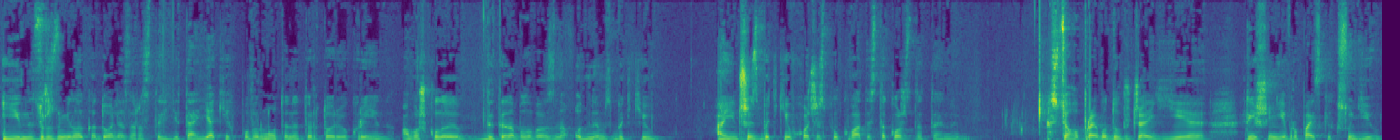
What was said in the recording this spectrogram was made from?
І не зрозуміла, яка доля зараз тих дітей, як їх повернути на територію України. Або ж коли дитина була вивезена одним з батьків, а інший з батьків хоче спілкуватись також з дитиною. З цього приводу вже є рішення європейських судів.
